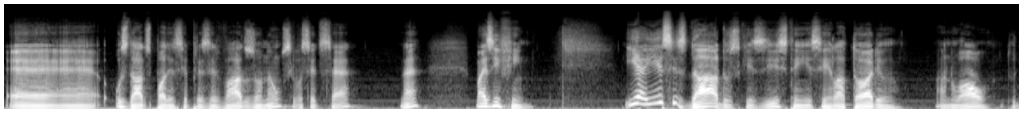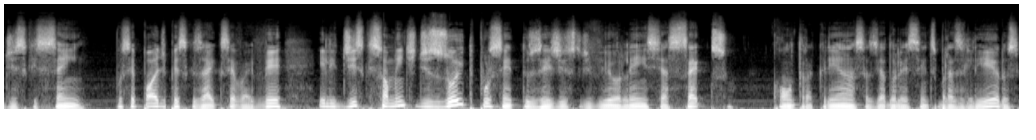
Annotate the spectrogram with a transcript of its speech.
É, os dados podem ser preservados ou não, se você disser, né? Mas enfim. E aí esses dados que existem, esse relatório anual do Disque 100 você pode pesquisar aí que você vai ver. Ele diz que somente 18% dos registros de violência, sexo contra crianças e adolescentes brasileiros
